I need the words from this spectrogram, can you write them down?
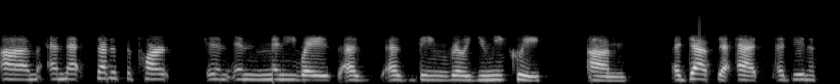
um, and that set us apart in, in many ways as as being really uniquely um, adept at, at, at doing this,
